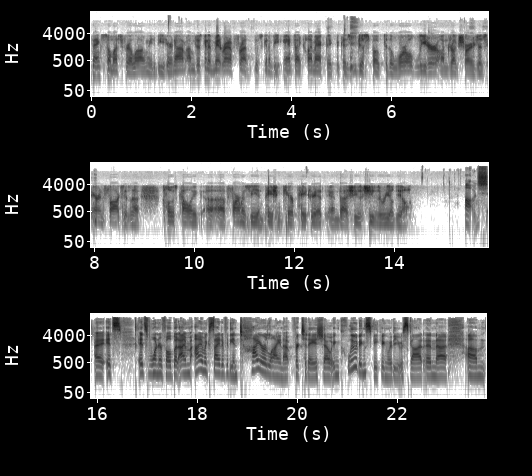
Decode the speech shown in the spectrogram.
thanks so much for allowing me to be here. Now, I'm just going to admit right up front, this is going to be anticlimactic because you just spoke to the world leader on drug shortages. Erin Fox is a close colleague, a pharmacy and patient care patriot, and uh, she's she's the real deal. Oh, it's it's wonderful, but I'm I'm excited for the entire lineup for today's show, including speaking with you, Scott. And uh, um,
